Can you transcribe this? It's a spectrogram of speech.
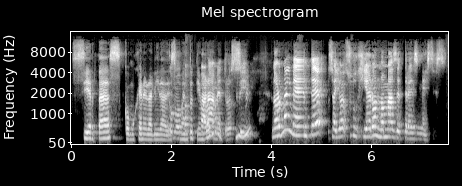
ciertas como generalidades. Como ¿Cuánto tiempo? Parámetros, sí. Normalmente, o sea, yo sugiero no más de tres meses.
